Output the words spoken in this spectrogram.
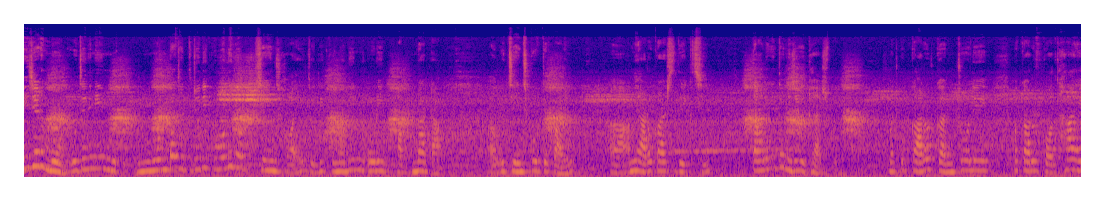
নিজের মন, ও যেদিন এই মনটা যদি যদি কোনোদিন ওর চেঞ্জ হয়, যদি কোনোদিন ওর এই ভাবনাটা ও চেঞ্জ করতে পারে আমি আরও কার্ডস দেখছি, তাহলে কিন্তু নিজে উঠে আসবে। বাট ও কারোর কন্ট্রোলে বা কারোর কথায়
